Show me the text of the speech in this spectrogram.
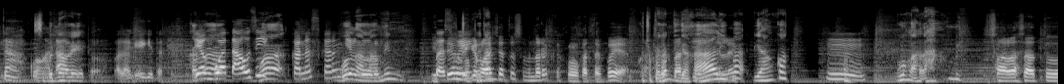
Nah, gua nggak tahu Sebenarnya. gitu. Kalau kayak gitu. Karena yang gua tahu sih gua- karena sekarang gue jalur ngalamin Itu yang bikin macet tuh sebenarnya kalau kata gue ya. kecopetan tiga kali pak di angkot hmm, gue ngalamin Salah satu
